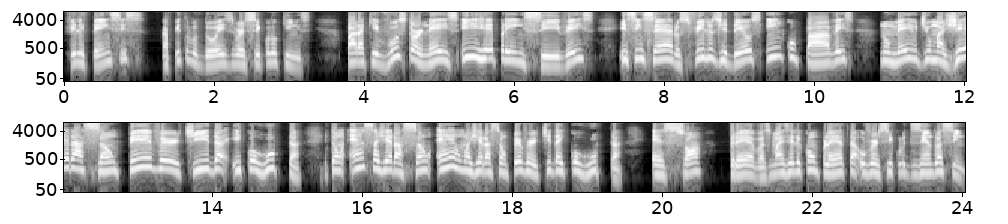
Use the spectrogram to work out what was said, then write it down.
Filipenses, capítulo 2, versículo 15 para que vos torneis irrepreensíveis e sinceros, filhos de Deus, inculpáveis, no meio de uma geração pervertida e corrupta. Então, essa geração é uma geração pervertida e corrupta. É só trevas. Mas ele completa o versículo dizendo assim:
